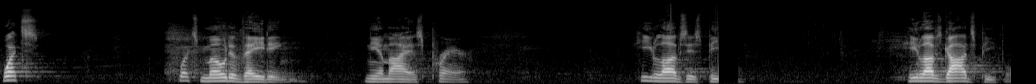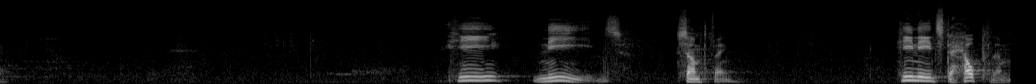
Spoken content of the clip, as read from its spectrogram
What's, what's motivating Nehemiah's prayer? He loves his people. He loves God's people. He needs something. He needs to help them.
